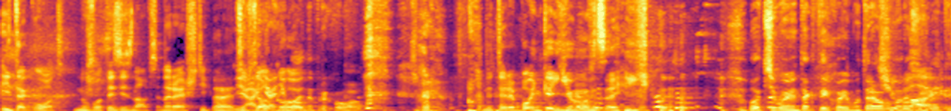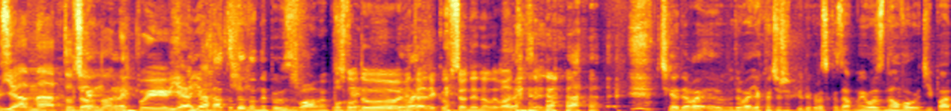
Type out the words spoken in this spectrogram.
І так от. Ну от, ти зізнався, нарешті. Це Я, все алкоголь. ніколи не приховав. Не теребонькай йому цей. От чому він так тихо, йому треба було розігрітися. я надто давно не пив. Я А я надто- давно не пив з вами. Почекай, Походу, Віталіку все, не наливати взагалі. Чекай, давай, е, давай, я хочу, щоб Юлік розказав. Ми його знову, типа,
